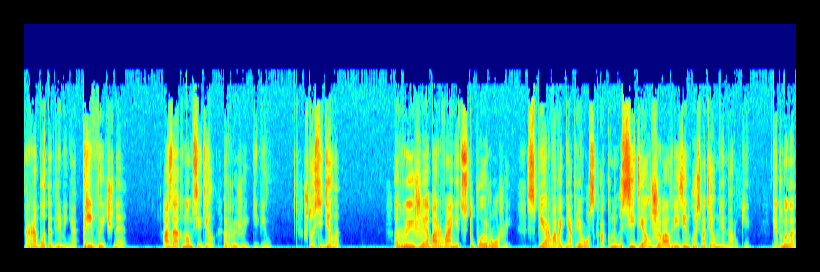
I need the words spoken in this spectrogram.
работа для меня привычная, а за окном сидел рыжий дебил. Что сидела? Рыжий оборванец с тупой рожей. С первого дня прирос к окну, сидел, жевал резинку и смотрел мне на руки. Я думала,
